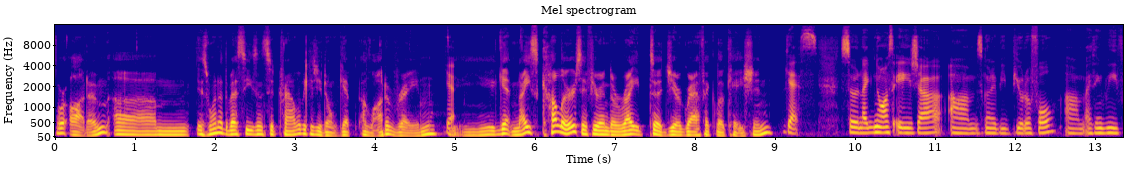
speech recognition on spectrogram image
or autumn, um, is one of the best seasons to travel because you don't get a lot of rain. Yeah. You get nice colors if you're in the right uh, geographic location. Yes. So, like North Asia um, is going to be beautiful. Um, I think we've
